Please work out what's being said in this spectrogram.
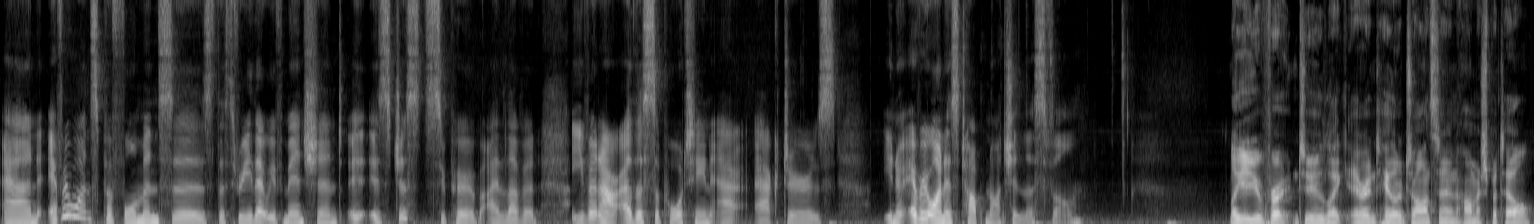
And everyone's performances, the three that we've mentioned, is just superb. I love it. Even our other supporting a- actors, you know, everyone is top notch in this film. Like you refer to like Aaron Taylor Johnson and Hamish Patel?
